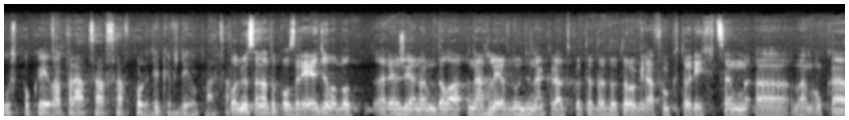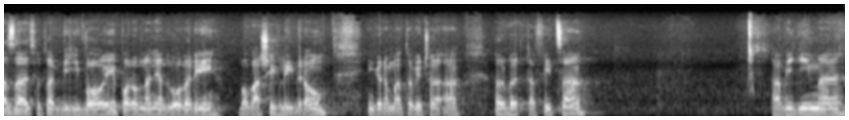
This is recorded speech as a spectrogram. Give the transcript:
uspokojivá práca sa v politike vždy opláca. Poďme sa na to pozrieť, lebo režia nám dala nahliadnúť nakrátko teda do toho grafu, ktorý chcem vám ukázať. Toto je vývoj porovnania dôvery vo vašich lídrov, Igora Matoviča a Roberta Fica. A vidíme,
